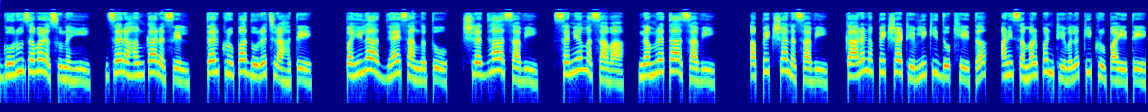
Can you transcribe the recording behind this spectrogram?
गुरु जवळ असूनही जर अहंकार असेल तर कृपा दूरच राहते. पहिला अध्याय सांगतो. श्रद्धा असावी. संयम असावा नम्रता असावी अपेक्षा नसावी कारण अपेक्षा ठेवली की दुःख येतं आणि समर्पण ठेवलं की कृपा येते.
